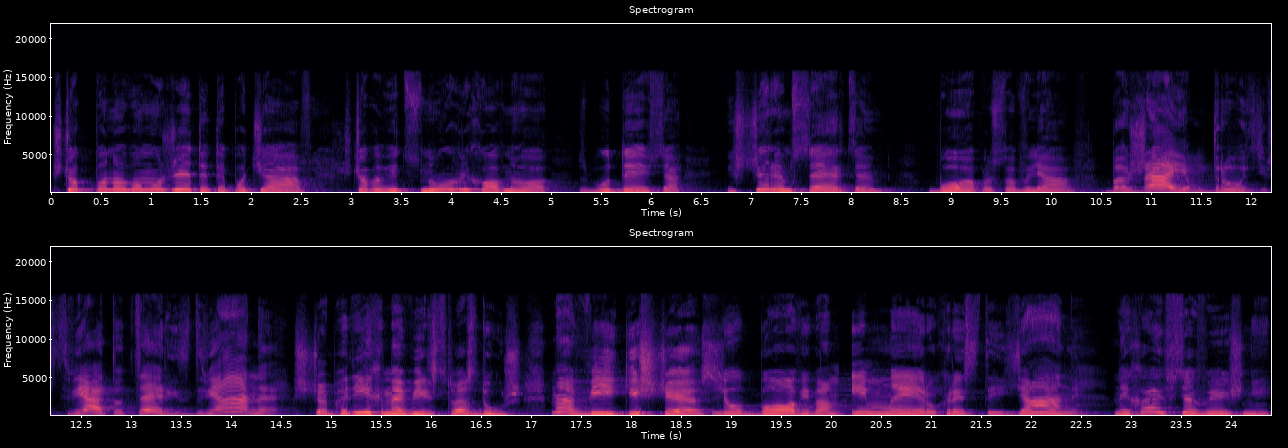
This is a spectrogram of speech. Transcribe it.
щоб по-новому жити ти почав, щоб від сну гріховного збудився і щирим серцем Бога прославляв. Бажаєм, друзів, свято це різдвяне, Щоб гріх невірства з душ навіки щез. любові вам і миру, християни. Нехай Всевишній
